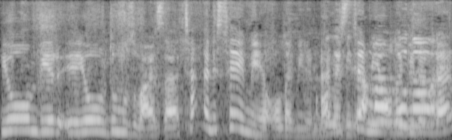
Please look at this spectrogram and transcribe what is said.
yoğun bir e, yoğurdumuz var zaten. Hani sevmiyor olabilirler, Olabilir. istemiyor ama bunu olabilirler.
